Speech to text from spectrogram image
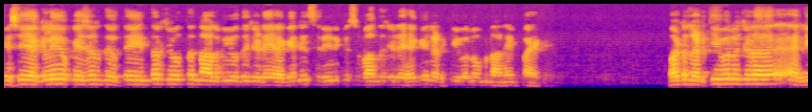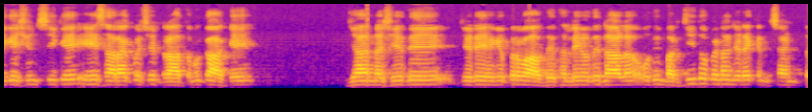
ਕਿਸੇ ਅਗਲੇ ਓਕੇਜ਼ਨ ਦੇ ਉੱਤੇ ਇੰਦਰਜੋਤ ਨਾਲ ਵੀ ਉਹਦੇ ਜਿਹੜੇ ਹੈਗੇ ਨੇ ਸਰੀਰਕ ਸੰਬੰਧ ਜਿਹੜੇ ਹੈਗੇ ਲੜਕੀ ਵੱਲੋਂ ਬਣਾਉਣੇ ਪਾਏ ਗਏ। ਬਟ ਲੜਕੀ ਵੱਲੋਂ ਜਿਹੜਾ ਐਲੀਗੇਸ਼ਨ ਸੀ ਕਿ ਇਹ ਸਾਰਾ ਕੁਝ ਡਰਾ ਧਮਕਾ ਕੇ ਜਾਂ ਨਸ਼ੇ ਦੇ ਜਿਹੜੇ ਹੈਗੇ ਪ੍ਰਭਾਵ ਦੇ ਥੱਲੇ ਉਹਦੇ ਨਾਲ ਉਹਦੀ ਮਰਜ਼ੀ ਤੋਂ ਬਿਨਾਂ ਜਿਹੜੇ ਕੰਸੈਂਟ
